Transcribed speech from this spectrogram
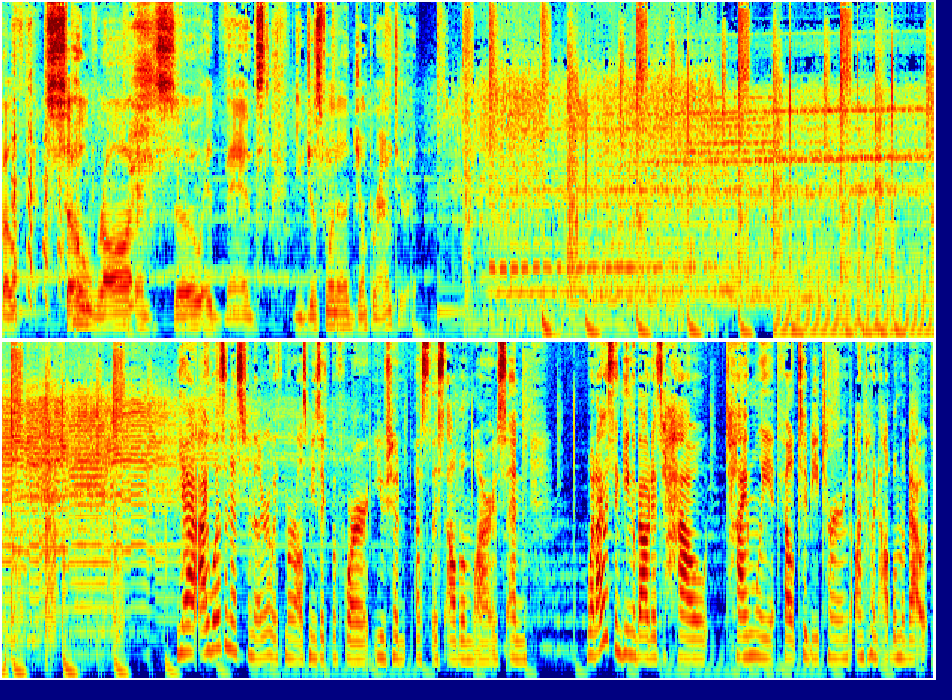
both so raw and so advanced. You just want to jump around to it. Yeah, I wasn't as familiar with Maral's music before you showed us this album, Lars. And what I was thinking about is how timely it felt to be turned onto an album about,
